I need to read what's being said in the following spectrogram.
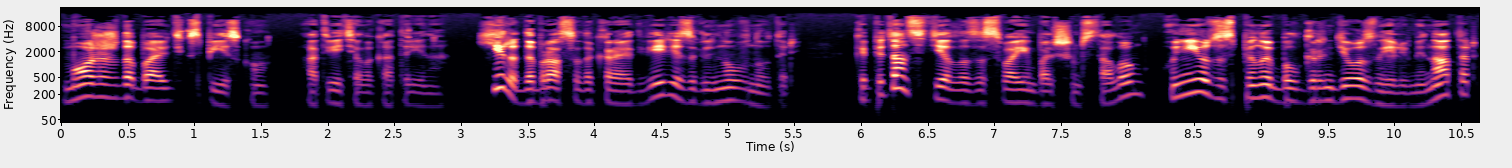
Можешь добавить к списку, ответила Катрина. Хира добрался до края двери и заглянул внутрь. Капитан сидела за своим большим столом. У нее за спиной был грандиозный иллюминатор,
